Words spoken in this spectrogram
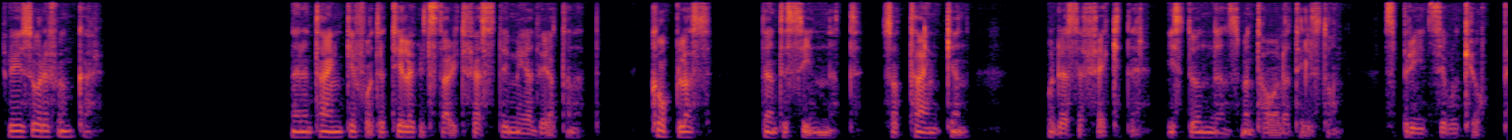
För det är ju så det funkar. När en tanke fått ett tillräckligt starkt fäste i medvetandet kopplas den till sinnet så att tanken och dess effekter i stundens mentala tillstånd sprids i vår kropp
